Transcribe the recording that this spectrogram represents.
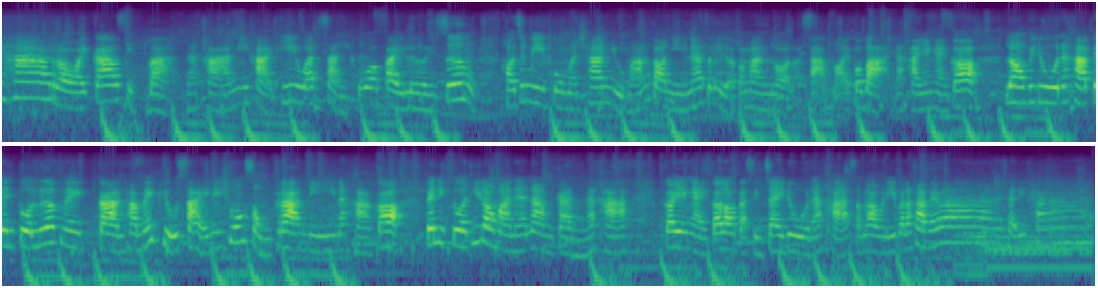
590 บาทนะคะ มีขายที่วัดสันทั่วไปเลย ซึ่งเขาจะมีโปรโมชั่นอยู่มั้งตอนนี้น่าจะเหลือประมาณหลอดละ 300 กว่าบาทนะคะ ยังไงก็ลองไปดูนะคะ เป็นตัวเลือกในการทำให้ผิวใสในช่วงสงกรานนี้นะคะ ก็เป็นอีกตัวที่เรามาแนะนำกันนะคะ ก็ยังไงก็ลองตัดสินใจดูนะคะสำหรับวันนี้ไปแล้วค่ะบ๊ายบายสวัสดีค่ะ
